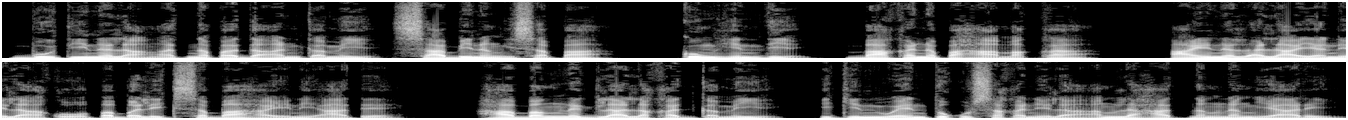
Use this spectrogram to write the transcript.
Buti na lang at napadaan kami, sabi ng isa pa. Kung hindi, baka napahamak ka. Ay nalalaya nila ako pabalik sa bahay ni ate. Habang naglalakad kami, ikinwento ko sa kanila ang lahat ng nangyari.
